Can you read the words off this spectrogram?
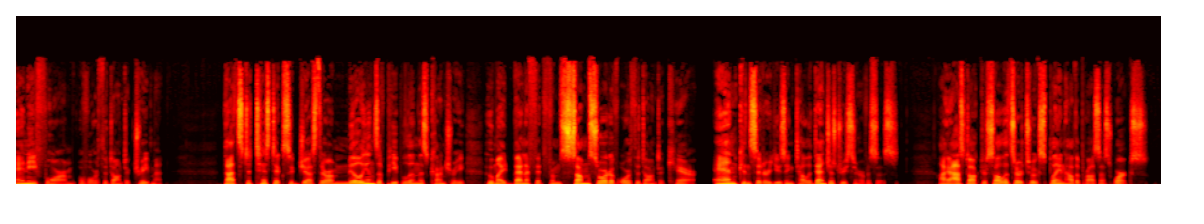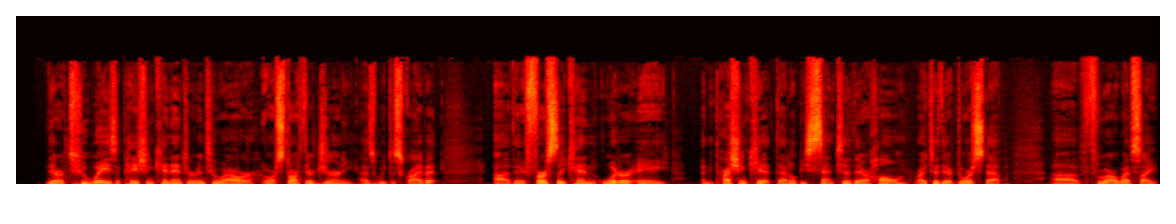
any form of orthodontic treatment. That statistic suggests there are millions of people in this country who might benefit from some sort of orthodontic care and consider using teledentistry services. I asked Dr. Sulitzer to explain how the process works. There are two ways a patient can enter into our or start their journey as we describe it. Uh, they firstly can order a impression kit that'll be sent to their home, right to their doorstep, uh, through our website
